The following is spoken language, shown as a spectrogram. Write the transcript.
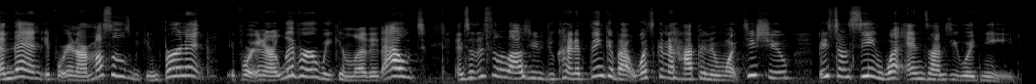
and then if we're in our muscles, we can burn it. If we're in our liver, we can let it out. And so this allows you to kind of think about what's gonna happen in what tissue based on seeing what enzymes you would need.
